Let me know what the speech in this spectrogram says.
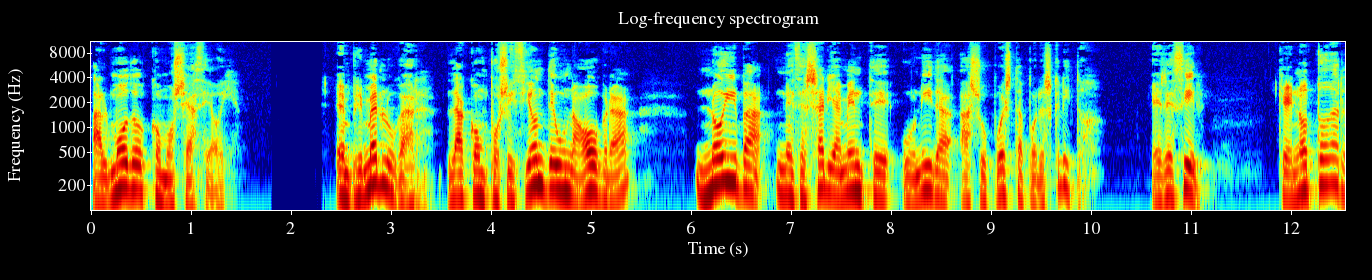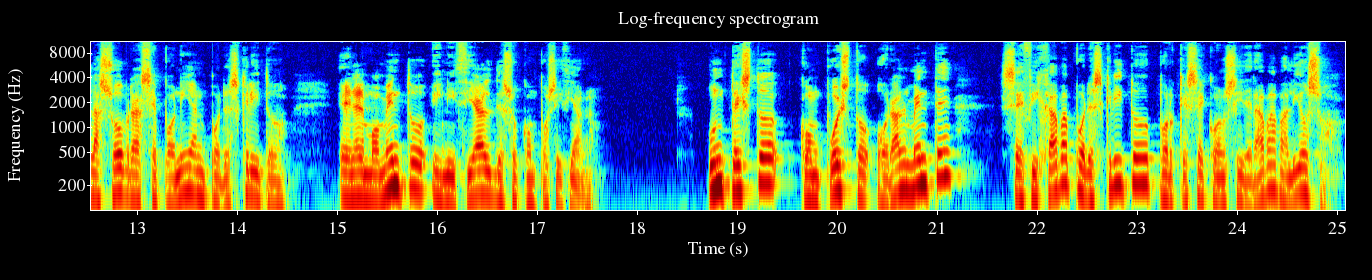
al modo como se hace hoy. En primer lugar, la composición de una obra no iba necesariamente unida a su puesta por escrito. Es decir, que no todas las obras se ponían por escrito en el momento inicial de su composición. Un texto compuesto oralmente se fijaba por escrito porque se consideraba valioso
